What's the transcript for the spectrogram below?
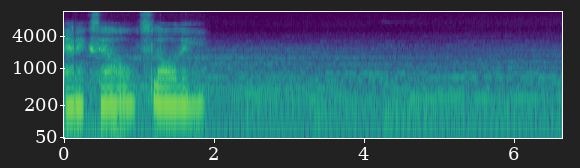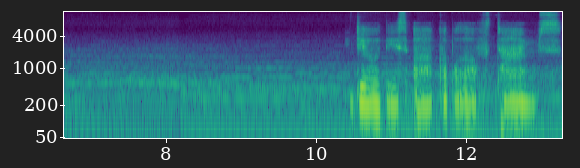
and exhale slowly. Do this a couple of times.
